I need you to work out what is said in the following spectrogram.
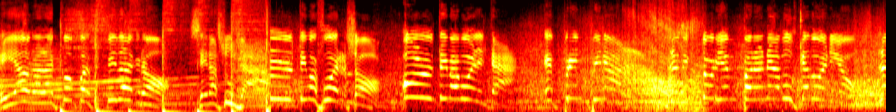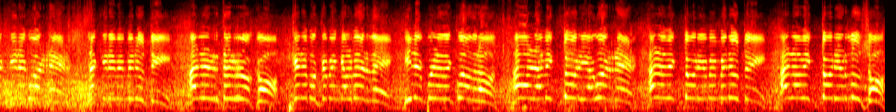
Y ahora la Copa Spidagro será suya. Último esfuerzo, última vuelta, sprint final. La victoria en Paraná busca dueño. La quiere Warner, la quiere Benvenuti. Alerta rojo, queremos que venga el verde. Y después la de cuadros. A la victoria Warner, a la victoria Benvenuti, a la victoria Arduzo.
